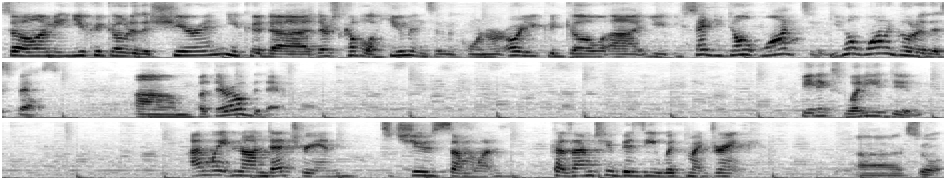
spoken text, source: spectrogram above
So I mean, you could go to the Shirren. You could. Uh, there's a couple of humans in the corner, or you could go. Uh, you, you said you don't want to. You don't want to go to this Vesk, um, but they're over there. Phoenix, what do you do? I'm waiting on Detrian to choose someone because I'm too busy with my drink. Uh, so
